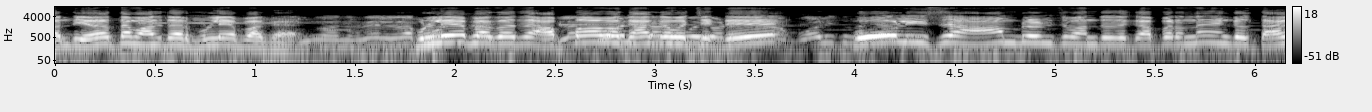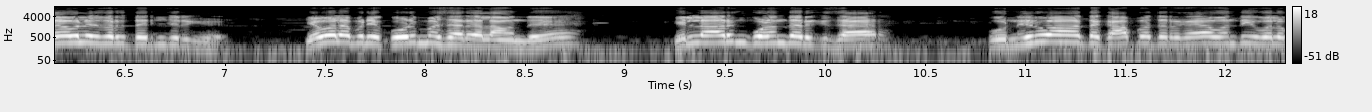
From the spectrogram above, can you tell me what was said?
வந்து எதாத்தான் வந்துட்டார் பிள்ளைய பார்க்க. பிள்ளைய பார்க்க வந்து அப்பாவை காக்க வச்சுட்டு போலீஸ் ஆம்புலன்ஸ் வந்ததுக்கு அப்புறம் தான் எங்களுக்கு தகவல் இவருக்கு தெரிஞ்சிருக்கு. எவ்வளோ பெரிய கொடுமை சார் இதெல்லாம் வந்து? எல்லாருக்கும் குழந்தை இருக்குது சார். ஒரு நிர்வாகத்தை காப்பாற்றுறதுக்காக வந்து இவ்வளோ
